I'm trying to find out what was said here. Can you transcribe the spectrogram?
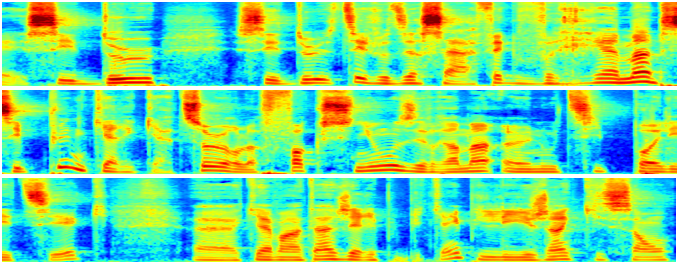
Euh, ces deux, ces deux tu sais, je veux dire, ça affecte vraiment, c'est plus une caricature. Là. Fox News est vraiment un outil politique euh, qui avantage les républicains. Puis les gens qui sont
